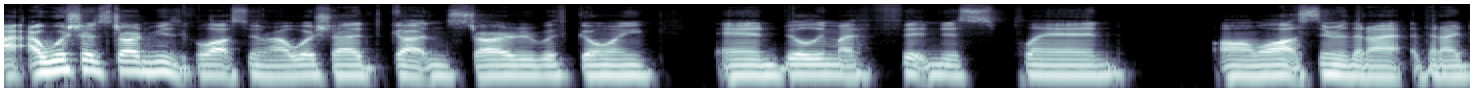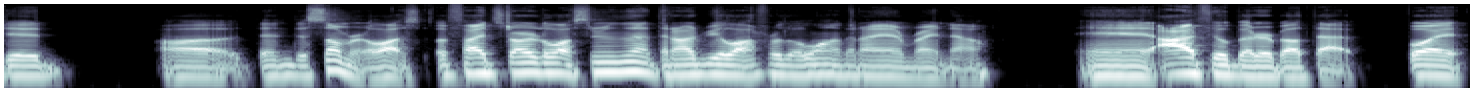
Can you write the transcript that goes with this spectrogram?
I, I wish I'd started music a lot sooner. I wish I'd gotten started with going and building my fitness plan um, a lot sooner than I than I did uh, than this summer. A lot. If I'd started a lot sooner than that, then I'd be a lot further along than I am right now, and I'd feel better about that. But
